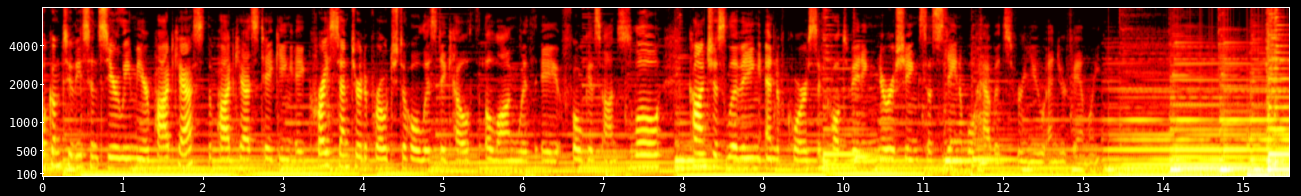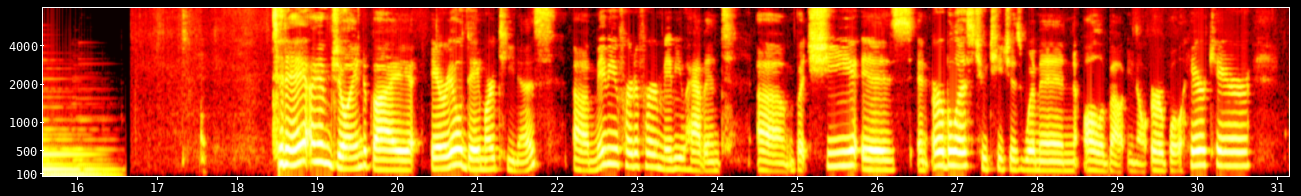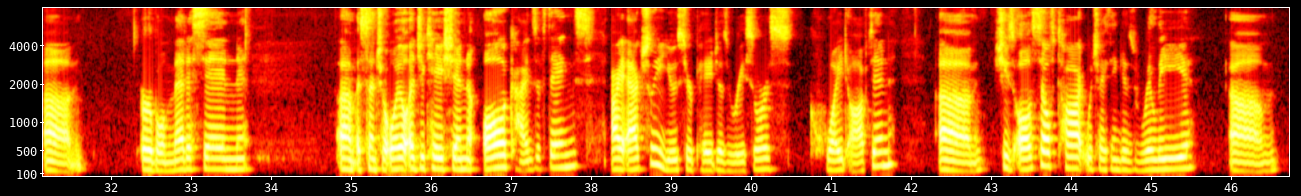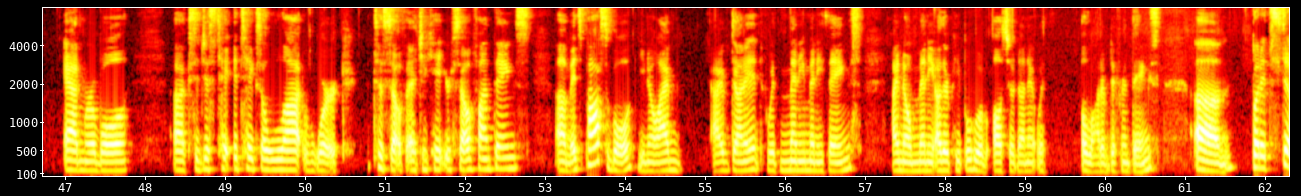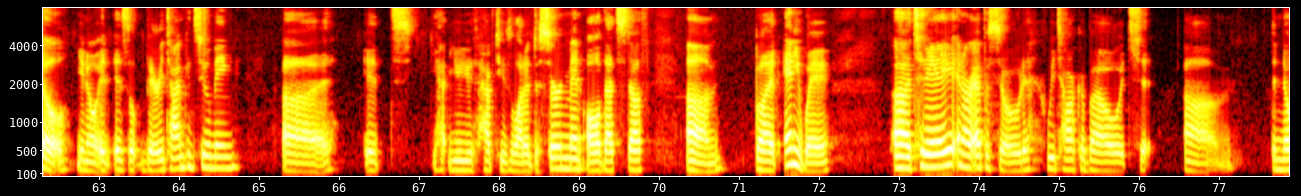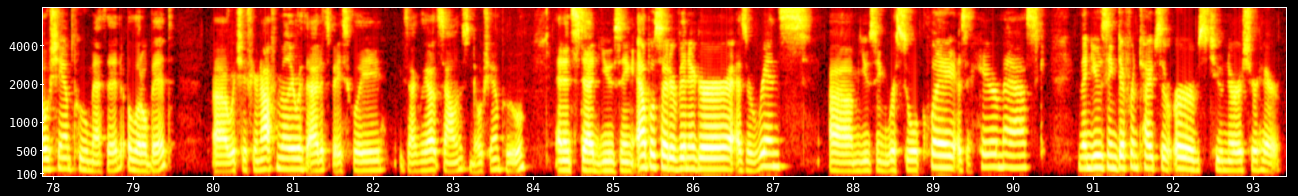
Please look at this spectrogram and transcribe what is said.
welcome to the Sincerely Mere podcast, the podcast taking a Christ centered approach to holistic health, along with a focus on slow, conscious living, and of course, cultivating nourishing, sustainable habits for you and your family. Today, I am joined by Arielle DeMartinez. Uh, maybe you've heard of her, maybe you haven't. Um, but she is an herbalist who teaches women all about, you know, herbal hair care, um, herbal medicine, um, essential oil education, all kinds of things. I actually use her page as a resource quite often. Um, she's all self taught, which I think is really um, admirable because uh, it just it takes a lot of work to self educate yourself on things. Um, it's possible, you know. I'm I've done it with many many things. I know many other people who have also done it with a lot of different things. Um, but it's still, you know, it is very time consuming. Uh, it's you have to use a lot of discernment, all of that stuff. Um, but anyway, uh, today in our episode, we talk about um, the no shampoo method a little bit uh, which, if you're not familiar with that, it's basically exactly how it sounds no shampoo. And instead, using apple cider vinegar as a rinse, um, using Rhassoul clay as a hair mask, and then using different types of herbs to nourish your hair.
